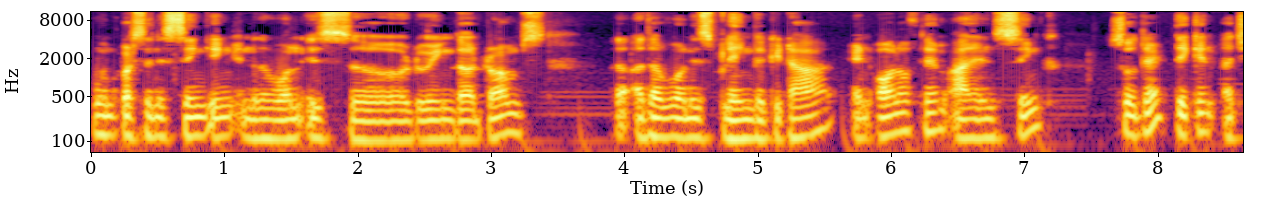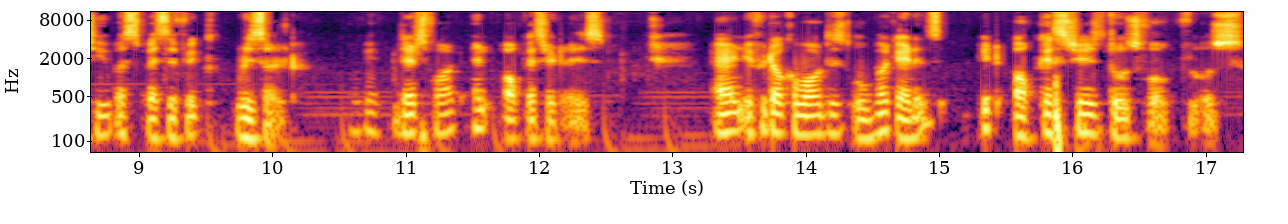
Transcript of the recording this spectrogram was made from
one person is singing another one is uh, doing the drums the other one is playing the guitar and all of them are in sync so that they can achieve a specific result. Okay. That's what an orchestrator is. And if you talk about this uber cadence it orchestrates those workflows.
